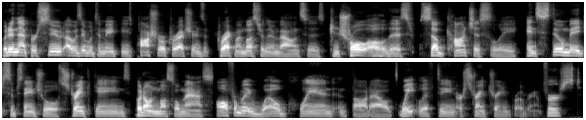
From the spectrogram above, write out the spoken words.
But in that pursuit, I was able to make these postural corrections, correct my muscular imbalances, control all of this subconsciously, and still make substantial strength gains, put on muscle mass, all from a well-planned and thought out weightlifting or strength training program. First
